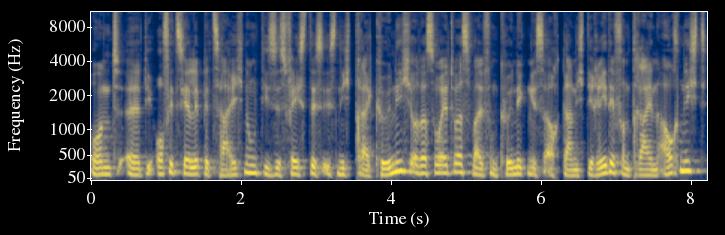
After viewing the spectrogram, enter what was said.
Und äh, die offizielle Bezeichnung dieses Festes ist nicht Dreikönig oder so etwas, weil von Königen ist auch gar nicht die Rede, von dreien auch nicht.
